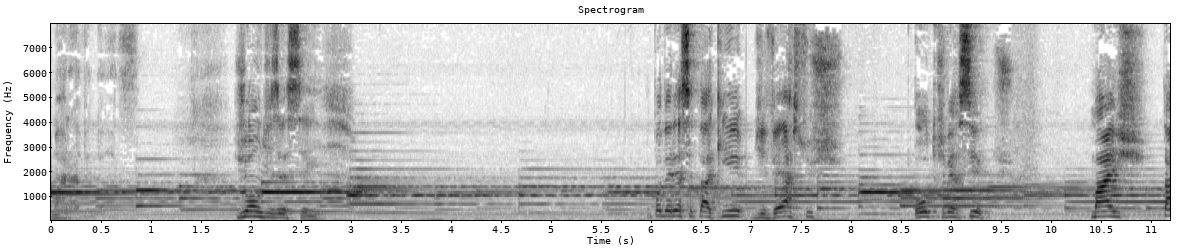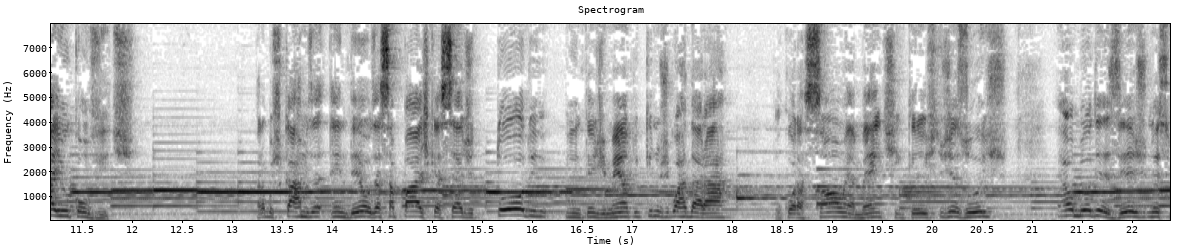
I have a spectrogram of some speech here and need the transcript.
maravilhosa. João 16. Eu poderia citar aqui diversos outros versículos, mas tá aí o convite para buscarmos em Deus essa paz que excede todo o entendimento e que nos guardará o coração e a mente em Cristo Jesus. É o meu desejo nesse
